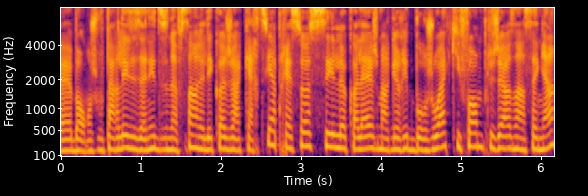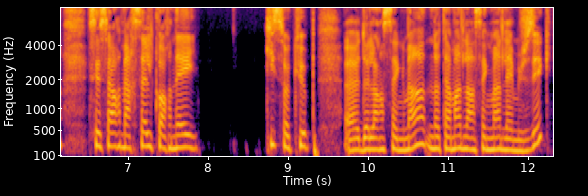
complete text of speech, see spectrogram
Euh, bon, je vous parlais des années 1900, l'école Jacques Cartier. Après ça, c'est le collège Marguerite Bourgeois qui forme plusieurs enseignants. C'est sœur Marcel Corneille qui s'occupe euh, de l'enseignement, notamment de l'enseignement de la musique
